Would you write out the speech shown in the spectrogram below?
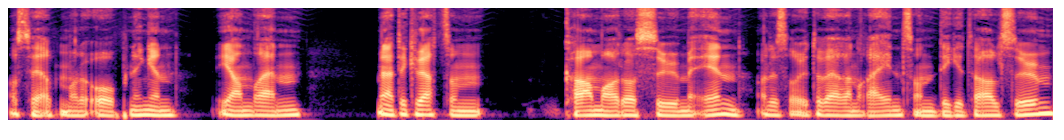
og ser på en måte åpningen i andre enden. Men etter hvert som kameraet da zoomer inn, og det ser ut til å være en ren sånn digital zoom,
